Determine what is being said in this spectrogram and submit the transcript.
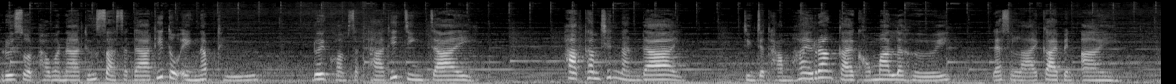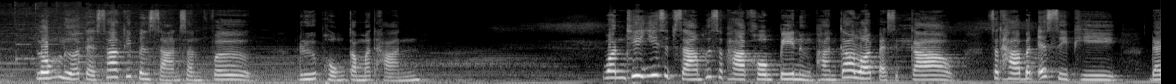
หรือสวดภาวนาถึงศาสดาที่ตัวเองนับถือ ด้วยความศรัทธาที่จริงใจ หากทำเช่นนั้นได้ จึงจะทำให้ร่างกายของมันระเหย และสลายกลายเป็นไอ หลงเหลือแต่ซากที่เป็นสารซัลเฟอร์ หรือผงกรรมฐานวันที่ 23 พฤษภาคม ปี 1989 สถาบัน SCP ได้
